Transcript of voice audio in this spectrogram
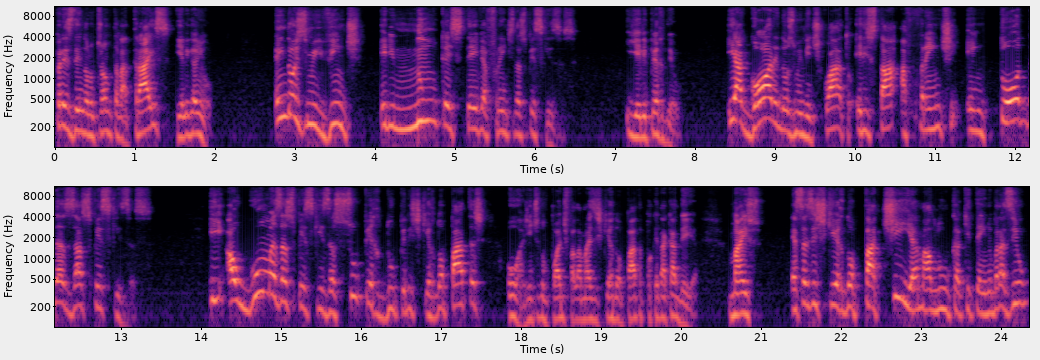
presidente Donald Trump estava atrás e ele ganhou. Em 2020, ele nunca esteve à frente das pesquisas e ele perdeu. E agora, em 2024, ele está à frente em todas as pesquisas. E algumas das pesquisas super duper esquerdopatas, ou oh, a gente não pode falar mais esquerdopata porque é da cadeia, mas essas esquerdopatia maluca que tem no Brasil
